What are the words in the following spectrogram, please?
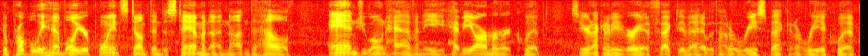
you'll probably have all your points dumped into stamina and not into health, and you won't have any heavy armor equipped, so you're not going to be very effective at it without a respec and a re-equip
